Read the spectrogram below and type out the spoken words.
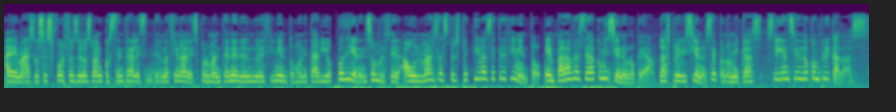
Además, los esfuerzos de los bancos centrales internacionales por mantener el endurecimiento monetario podrían ensombrecer aún más las perspectivas de crecimiento. En palabras de la Comisión Europea, las previsiones económicas siguen siendo complicadas.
